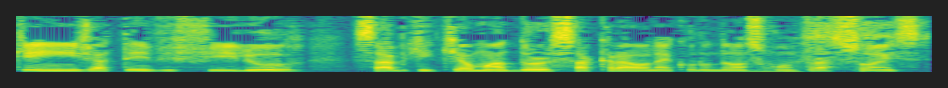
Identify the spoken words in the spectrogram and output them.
Quem já teve filho sabe o que, que é uma dor sacral, né? Quando dá umas Nossa. contrações,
